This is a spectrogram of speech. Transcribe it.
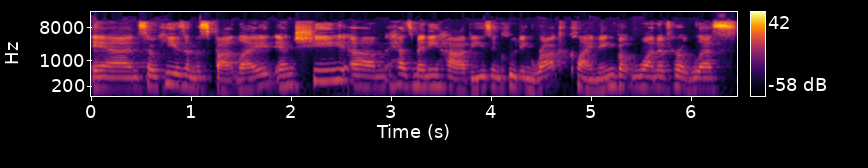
And so he is in the spotlight, and she um, has many hobbies, including rock climbing. But one of her less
